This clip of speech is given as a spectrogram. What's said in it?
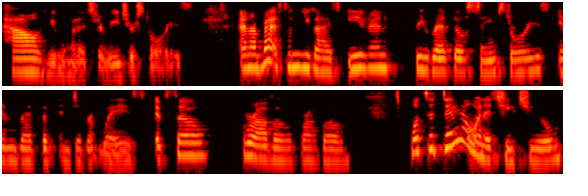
how you wanted to read your stories. And I bet some of you guys even reread those same stories and read them in different ways. If so, bravo, bravo. Well, today I want to teach you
